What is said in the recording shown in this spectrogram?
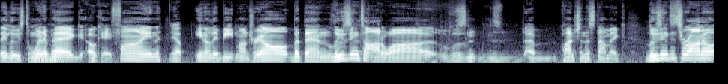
They lose Mm-hmm. to Winnipeg. Okay, fine. Yep. You know, they beat Montreal, but then losing to Ottawa was a punch in the stomach. Losing to Toronto,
